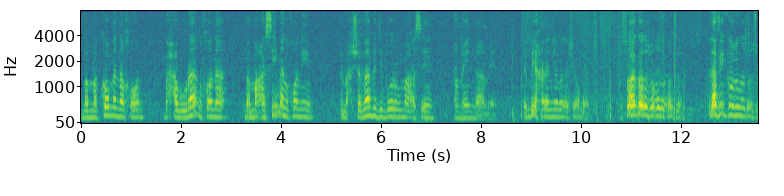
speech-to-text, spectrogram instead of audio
במקום הנכון, בחבורה הנכונה, במעשים הנכונים, במחשבה, בדיבור ובמעשה, אמן ואמן. רבי חנניה בן שאומר, עשו הקודש ברוך הוא זה כל זה, להביא כל זה,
